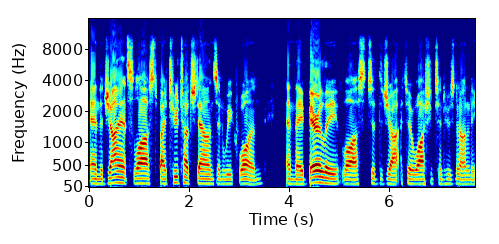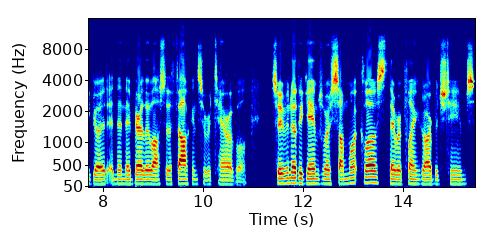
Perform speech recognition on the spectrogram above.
And the Giants lost by two touchdowns in week one, and they barely lost to the to Washington, who's not any good, and then they barely lost to the Falcons, who were terrible. So even though the games were somewhat close, they were playing garbage teams.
